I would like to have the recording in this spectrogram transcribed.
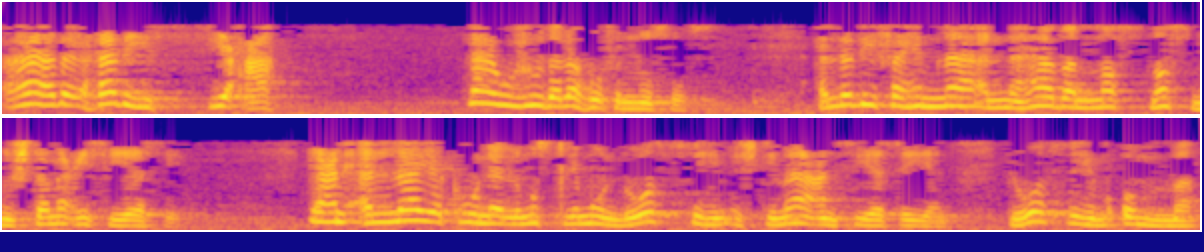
هذا هذه السعة لا وجود له في النصوص. الذي فهمناه أن هذا النص نص مجتمعي سياسي. يعني أن لا يكون المسلمون بوصفهم اجتماعا سياسيا بوصفهم أمة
